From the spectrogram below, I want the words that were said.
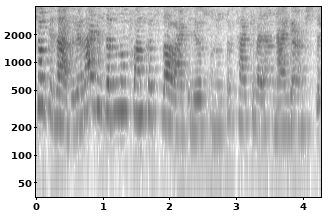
Çok güzel duruyorlar. Bizde bunun Funko'su da var biliyorsunuzdur. Takip edenler görmüştür.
